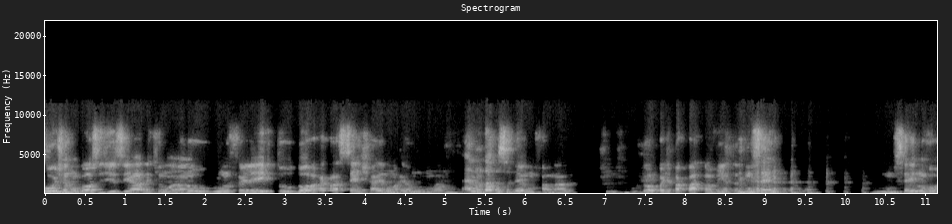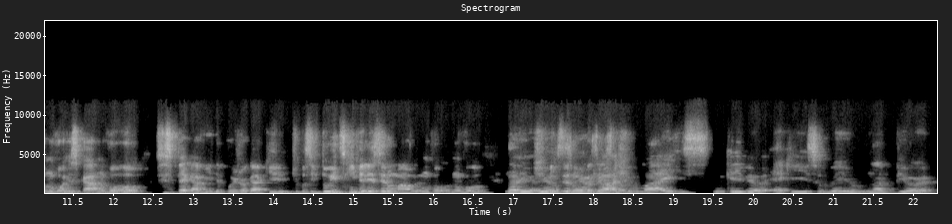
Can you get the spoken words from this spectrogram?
Hoje eu não gosto de dizer, ah, daqui um ano o Lula foi eleito, o dólar vai para 7 reais. Eu não, eu não, eu não, é, não dá para saber. Eu não falo nada. O dólar pode ir para 4,90. Não sei. não sei, não vou, não vou arriscar, não vou se pegar a vida depois jogar aqui. Tipo assim, tweets que envelheceram mal. Eu não vou, não vou. Não, eu, eu, eu, eu o que eu acho mais incrível é que isso veio na pior,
